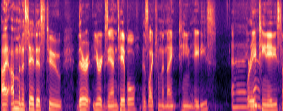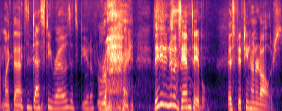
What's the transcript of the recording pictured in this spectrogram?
I, I'm going to say this too. Their, your exam table is like from the 1980s Uh, or yeah. 1880s, something like that. It's dusty rose. It's beautiful. Right. They need a new exam table. It's $1,500.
